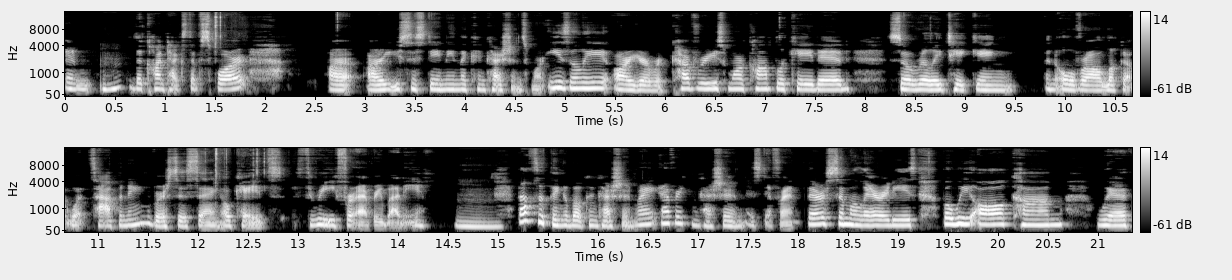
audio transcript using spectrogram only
in mm-hmm. the context of sport. Are are you sustaining the concussions more easily? Are your recoveries more complicated? So really taking an overall look at what's happening versus saying, okay, it's three for everybody. Mm. That's the thing about concussion, right? Every concussion is different. There are similarities, but we all come with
